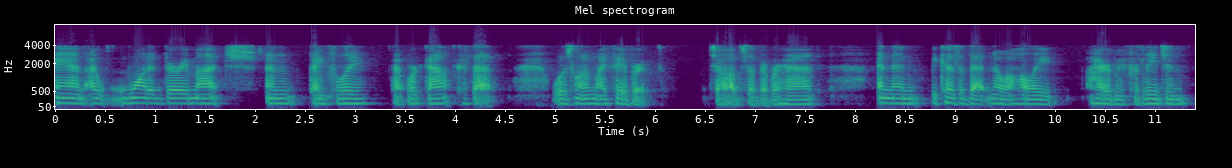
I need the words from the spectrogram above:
and I wanted very much, and thankfully that worked out because that was one of my favorite jobs I've ever had. And then because of that, Noah Hawley hired me for Legion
